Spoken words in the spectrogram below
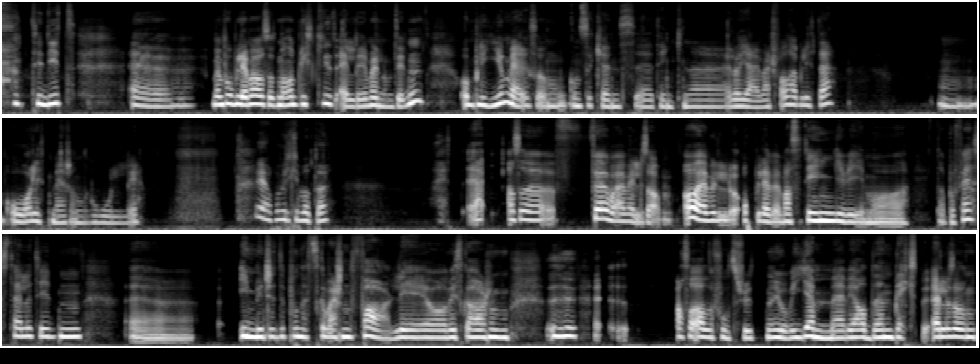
til dit. Eh, men problemet er også at man har blitt litt eldre i mellomtiden. Og blir jo mer sånn konsekvenstenkende, eller jeg i hvert fall har blitt det. Mm, og litt mer sånn rolig. Ja, på hvilken måte? Jeg, altså, før var jeg veldig sånn Å, jeg vil oppleve masse ting. Vi må dra på fest hele tiden. Uh, imaget på nett skal være sånn farlig, og vi skal ha sånn Altså, alle fotoshootene gjorde vi hjemme. Vi hadde en blekksprut Eller sånn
